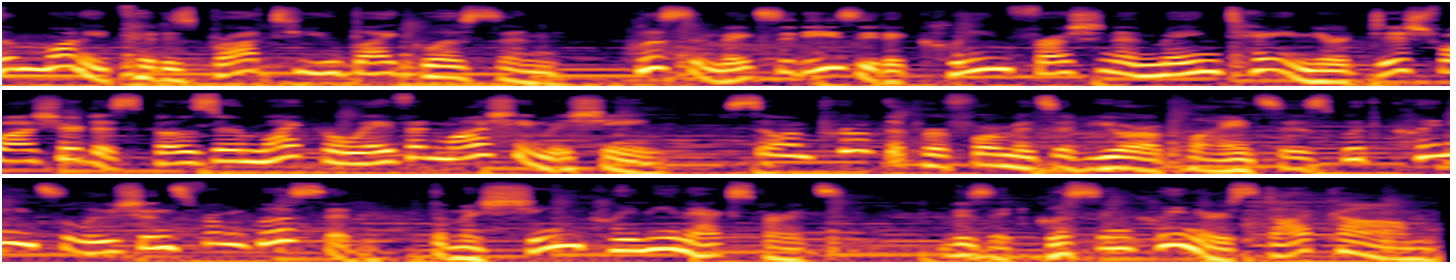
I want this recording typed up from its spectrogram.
The Money Pit is brought to you by Glisten. Glisten makes it easy to clean, freshen, and maintain your dishwasher, disposer, microwave, and washing machine. So improve the performance of your appliances with cleaning solutions from Glisten, the machine cleaning experts. Visit glistencleaners.com.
